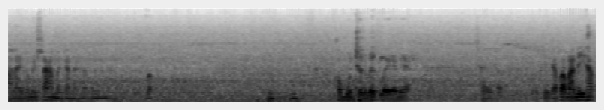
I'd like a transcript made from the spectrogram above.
อะไรก็ไม่ทราบเหมือนกันนะครับตรงนี้นะแบบอื้อหือข้อมูลเชิงลึกเลยอันเนี่ย ใช่ครับ โอเคครับ ประมาณนี้ครับ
